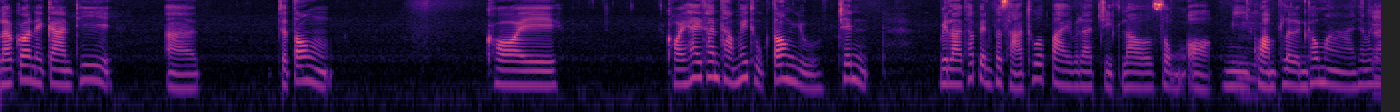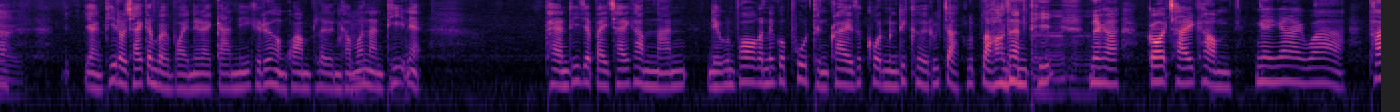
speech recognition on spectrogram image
แล้วก็ในการที่อ่าจะต้องคอยคอยให้ท่านทำให้ถูกต้องอยู่ เช่น เวลาถ้าเป็นภาษาทั่วไป เวลาจิตเราส่งออกมีอืมความเพลินเข้ามาใช่ไหมคะใช่อย่างที่เราใช้กันบ่อยๆ ในรายการนี้คือเรื่องของความเพลินคำว่าอืมนันทิเนี่ย แทนที่จะไปใช้คำนั้น เดี๋ยวคุณพ่อก็นึกว่าพูดถึงใครสักคนหนึ่งที่เคยรู้จักหรือเปล่านันทิอ่าอ่านะคะ ก็ใช้คำง่าย ๆว่า ถ้า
